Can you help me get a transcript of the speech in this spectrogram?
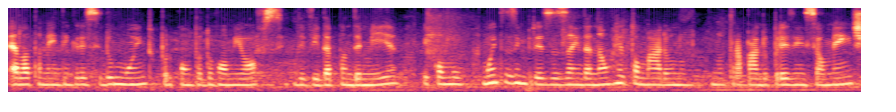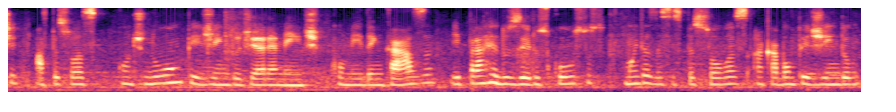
ela também tem crescido muito por conta do home office devido à pandemia. E como muitas empresas ainda não retomaram no, no trabalho presencialmente, as pessoas continuam pedindo diariamente comida em casa. E para reduzir os custos, muitas dessas pessoas acabam pedindo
